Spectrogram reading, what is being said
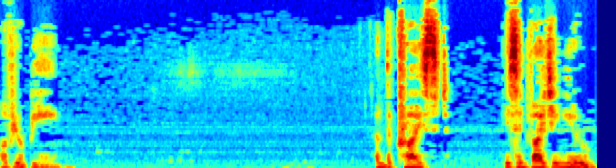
of your being. And the Christ is inviting you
